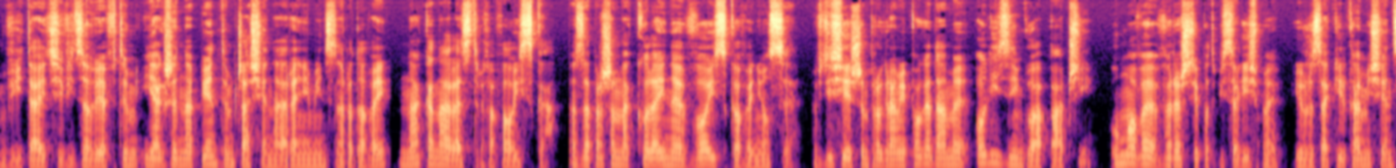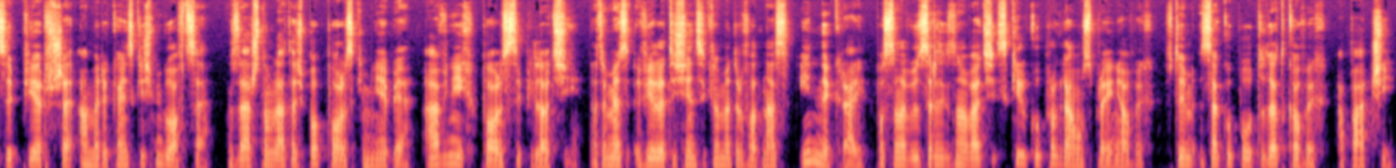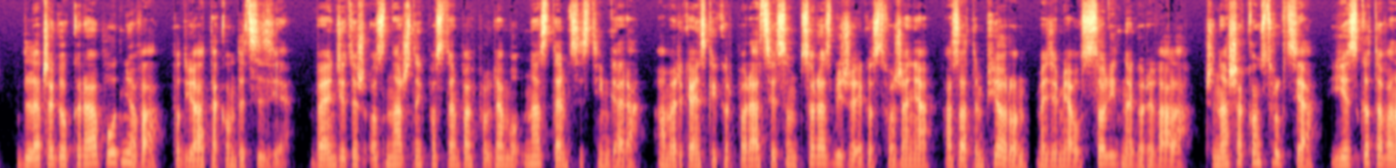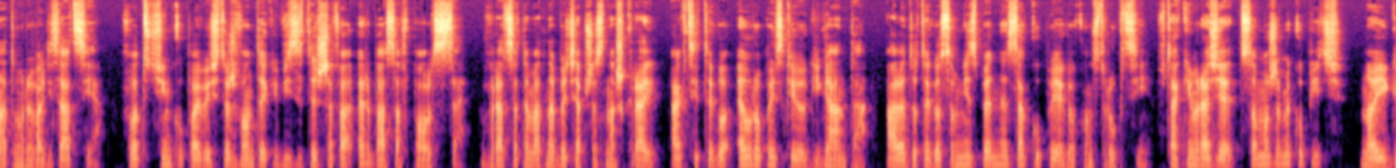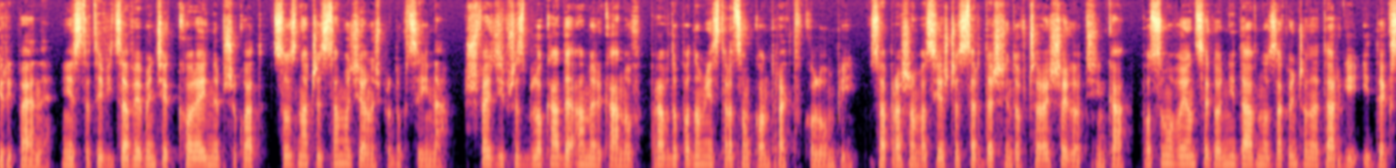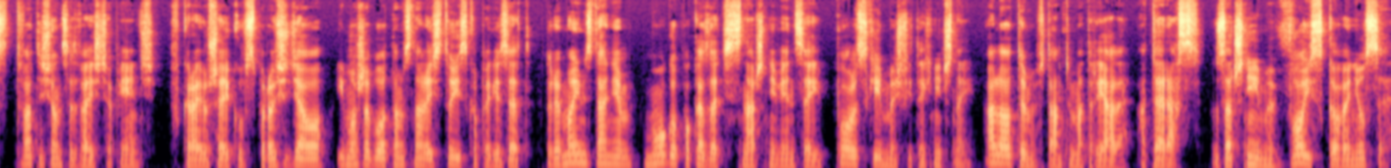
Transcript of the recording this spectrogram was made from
Witajcie widzowie w tym jakże napiętym czasie na arenie międzynarodowej na kanale Strefa Wojska. Zapraszam na kolejne wojskowe newsy. W dzisiejszym programie pogadamy o leasingu Apache. Umowę wreszcie podpisaliśmy. Już za kilka miesięcy pierwsze amerykańskie śmigłowce zaczną latać po polskim niebie, a w nich polscy piloci. Natomiast wiele tysięcy kilometrów od nas inny kraj postanowił zrezygnować z kilku programów zbrojeniowych, w tym zakupu dodatkowych Apache. Dlaczego Korea Południowa podjęła taką decyzję? Będzie też o znacznych postępach programu następcy Stingera. Amerykańskie korporacje są coraz bliżej jego stworzenia, a zatem Piorun będzie miał solidnego rywala. Czy nasza konstrukcja jest gotowa na tą rywalizację? W odcinku pojawi się też wątek wizyty szefa Airbusa w Polsce. Wraca temat nabycia przez nasz kraj akcji tego europejskiego giganta, ale do tego są niezbędne zakupy jego konstrukcji. W takim razie, co możemy kupić? No i Gripeny. Niestety widzowie będzie kolejny przykład, co znaczy samodzielność produkcyjna. Szwedzi przez blokadę Amerykanów prawdopodobnie stracą kontrakt w Kolumbii. Zapraszam Was jeszcze serdecznie do wczorajszego odcinka podsumowującego niedawno zakończone targi IDEX 2025. W kraju szejków sporo się działo i można było tam znaleźć stoisko PGZ, które moim zdaniem mogło pokazać znacznie więcej polskiej myśli technicznej, ale o tym w tamtym materiale. A teraz zacznijmy wojskowe newsy.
